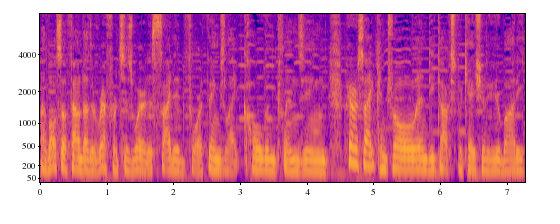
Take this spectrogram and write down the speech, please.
I've also found other references where it is cited for things like colon cleansing, parasite control, and detoxification of your body.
